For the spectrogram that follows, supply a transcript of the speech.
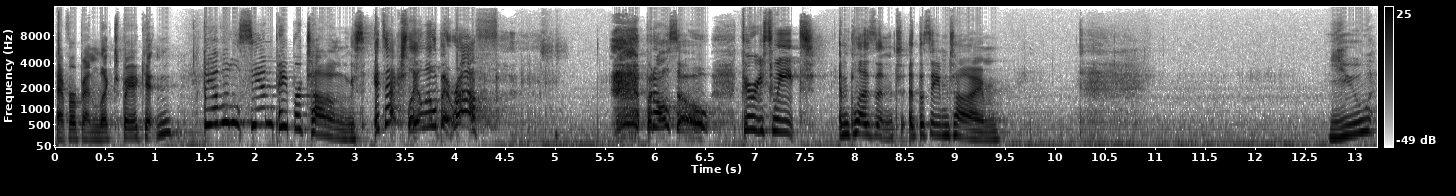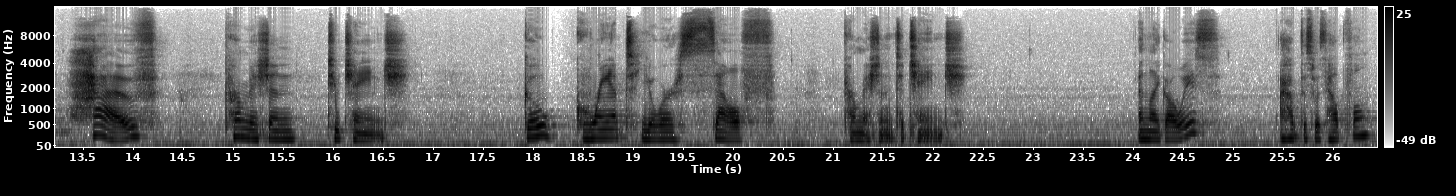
ever been licked by a kitten? They have little sandpaper tongues. It's actually a little bit rough, but also very sweet and pleasant at the same time. You have permission to change. Go grant yourself permission to change. And like always, I hope this was helpful.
